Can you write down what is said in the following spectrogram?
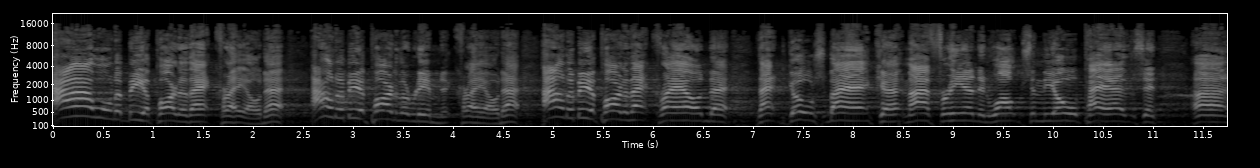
I want to be a part of that crowd. I, want to be a part of the remnant crowd. I, want to be a part of that crowd that, that goes back, uh, my friend, and walks in the old paths and uh,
